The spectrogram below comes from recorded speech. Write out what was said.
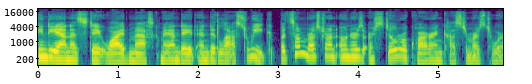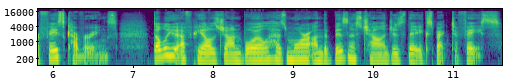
Indiana's statewide mask mandate ended last week, but some restaurant owners are still requiring customers to wear face coverings. WFPL's John Boyle has more on the business challenges they expect to face.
